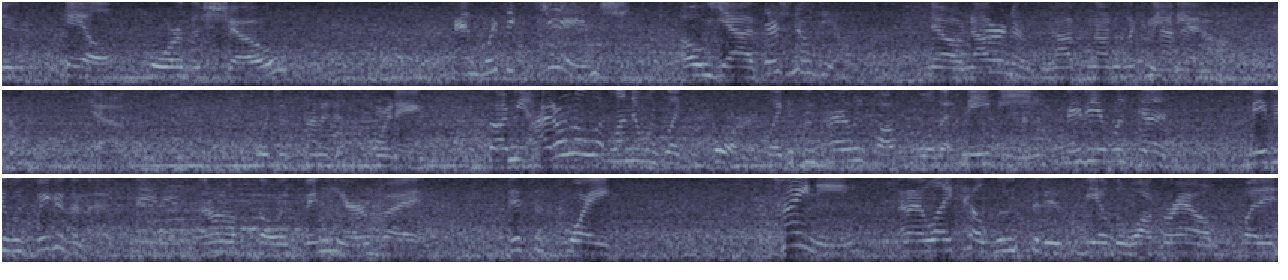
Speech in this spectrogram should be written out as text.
Overall, it's much reduced scale for the show. And with exchange, Oh yeah, there's no deals. no, not no not not as a Canadian. Not at all. Yeah. Which is kind of disappointing. So I mean, I don't know what London was like before. Like it's entirely possible that maybe Maybe it was good. maybe it was bigger than this. Maybe. I don't know if it's always been here, but this is quite tiny, and I like how loose it is to be able to walk around. But it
